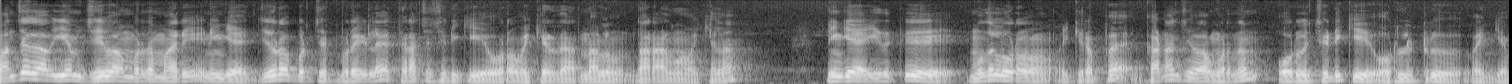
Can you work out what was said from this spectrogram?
பஞ்சகாவியம் ஜீவாமிர்தம் மாதிரி நீங்கள் ஜீரோ பட்ஜெட் முறையில் திராட்சை செடிக்கு உரம் வைக்கிறதா இருந்தாலும் தாராளமாக வைக்கலாம். நீங்கள் இதுக்கு முதல் உரம் வைக்கிறப்ப கன ஜீவாமிர்தம் ஒரு செடிக்கு ஒரு லிட்ரு வைங்க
